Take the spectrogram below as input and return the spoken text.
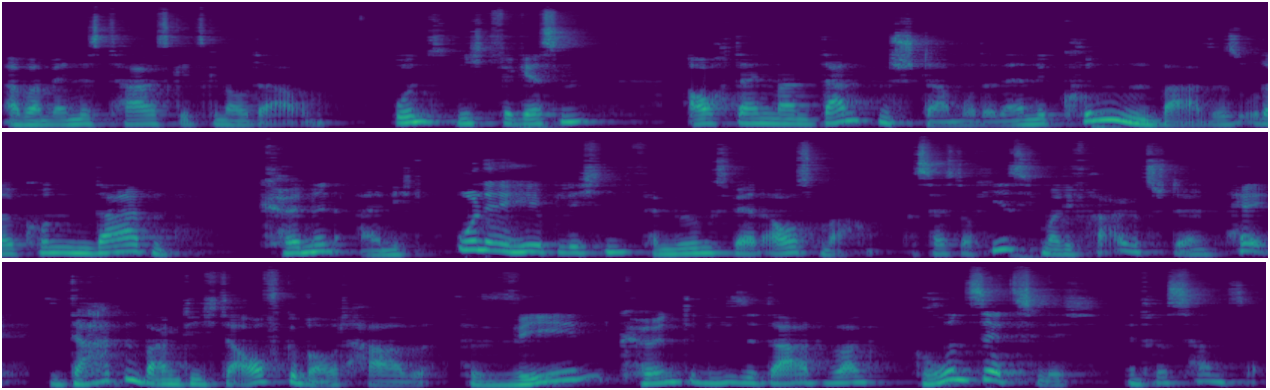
aber am Ende des Tages geht es genau darum. Und nicht vergessen, auch dein Mandantenstamm oder deine Kundenbasis oder Kundendaten können einen nicht unerheblichen Vermögenswert ausmachen. Das heißt, auch hier sich mal die Frage zu stellen, hey, die Datenbank, die ich da aufgebaut habe, für wen könnte diese Datenbank grundsätzlich interessant sein?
